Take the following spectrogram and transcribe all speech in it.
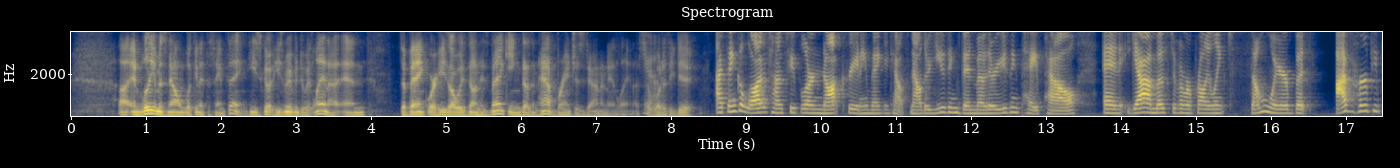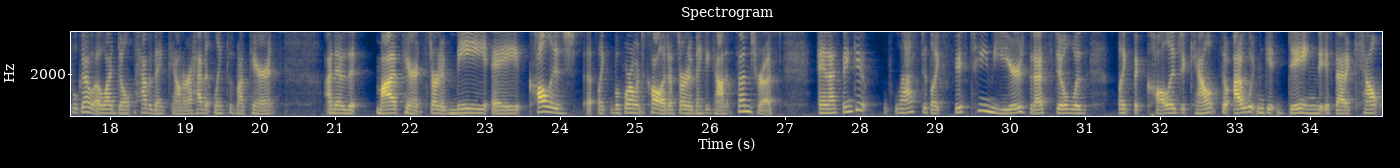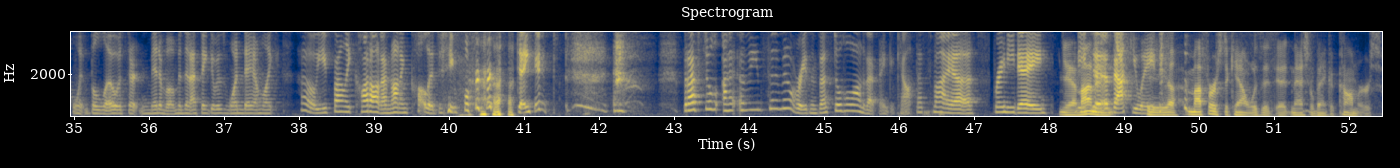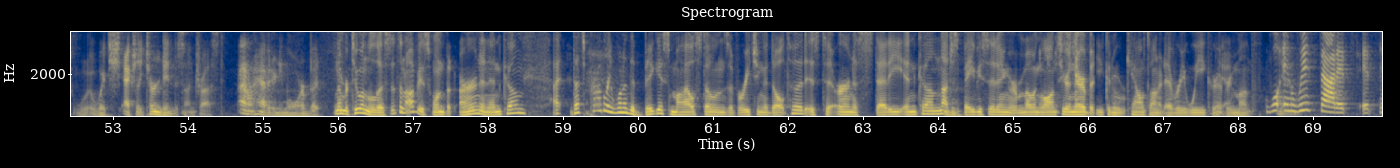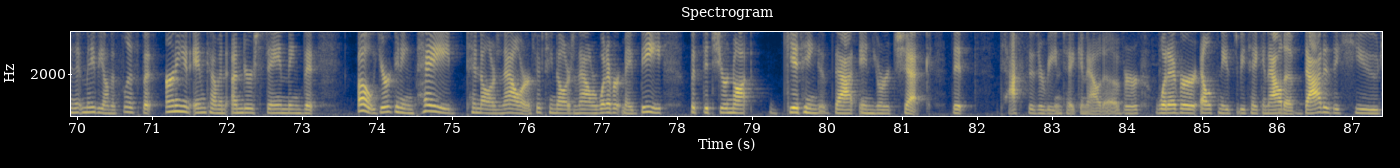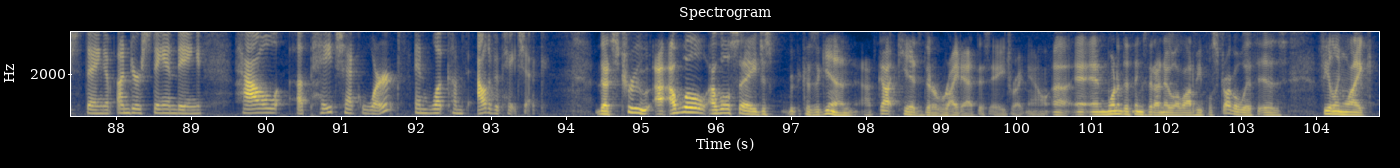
Uh, and William is now looking at the same thing. He's go he's moving to Atlanta, and the bank where he's always done his banking doesn't have branches down in Atlanta. So Yeah. what does he do? I think a lot of times people are not creating bank accounts now. They're using Venmo, they're using PayPal. And yeah, most of them are probably linked somewhere, but I've heard people go, Oh, I don't have a bank account or I haven't linked with my parents. I know that my parents started me a college, uh, like before I went to college, I started a bank account at SunTrust. And I think it lasted like 15 years that I still was like the college account, so I wouldn't get dinged if that account went below a certain minimum. And then I think it was one day I'm like, oh, you finally caught on. I'm not in college anymore. Dang it. but I've still, I, I mean, sentimental reasons. I still hold on to that bank account. That's my uh, rainy day. Yeah, need mine to is- evacuate. Yeah. My first account was at, at National Bank of Commerce, w- which actually turned into SunTrust. I don't have it anymore, but Number two on the list, it's an obvious one, but earn an income. I, that's probably one of the biggest milestones of reaching adulthood is to earn a steady income, not just mm-hmm. babysitting or mowing lawns here and there, but you can count on it every week or every month. Well, and with that, it's it, and it may be on this list, but earning an income and understanding that, oh, you're getting paid ten dollars an hour, fifteen dollars an hour, whatever it may be, but that you're not getting that in your check. That taxes are being taken out of, or whatever else needs to be taken out of. That is a huge thing of understanding how a paycheck works and what comes out of a paycheck. That's true. I, I will. I will say just because again, I've got kids that are right at this age right now, uh, a- and, one of the things that I know a lot of people struggle with is feeling like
